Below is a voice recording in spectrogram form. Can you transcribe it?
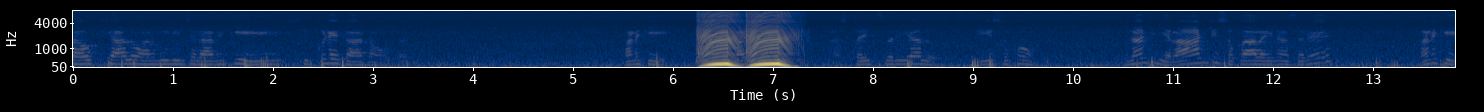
సౌఖ్యాలు అనుభవించడానికి శుక్రుడే కారణం. మనకి అష్టైశ్వర్యాలు స్త్రీ సుఖం. ఇలాంటి ఎలాంటి సుఖాలైనా సరే మనకి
